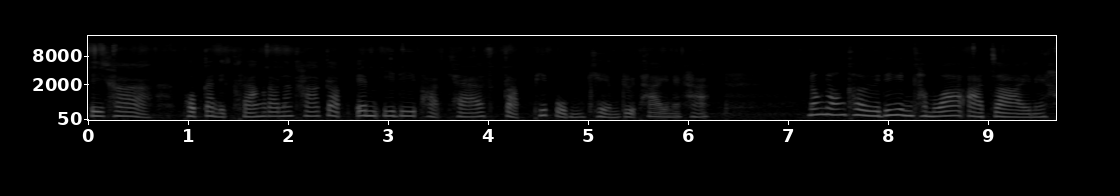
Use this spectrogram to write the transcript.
วัสดีค่ะ พบกันอีกครั้งแล้วนะคะกับ MED Podcast กับพี่ปุ๋มเขมหรือไทยนะคะ น้องๆเคยได้ยินคำว่าอาจายไหมค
